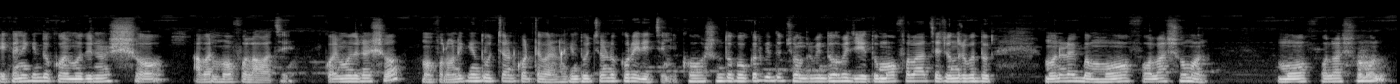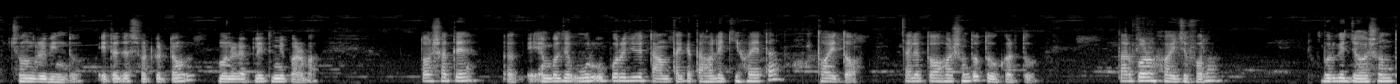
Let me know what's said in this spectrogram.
এখানে কিন্তু কর্মদিনের স, আবার ম ফলাও আছে। কর্মদিনের স ম ফলা অনেকে কিন্তু উচ্চারণ করতে পারে না, কিন্তু উচ্চারণ করে দিচ্ছি আমি। ক হসন্ত কৌকার কিন্তু চন্দ্রবিন্দু হবে, যেহেতু ম, ফলা আছে, চন্দ্রবিন্দু। মনে রাখবা, ম, ফলা সমান, ম, ফলা সমান চন্দ্রবিন্দু। এটা যে শর্টকাটটা মনে রাখলেই তুমি পারবা। তোর সাথে আমি বলছি, উর উপরে যদি টান থাকে তাহলে কি হয় এটা? তয় ত। তাহলে ত হসন্ত তৌকার, তু। তারপর হয় যে ফলা। বর্গের জ হসন্ত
